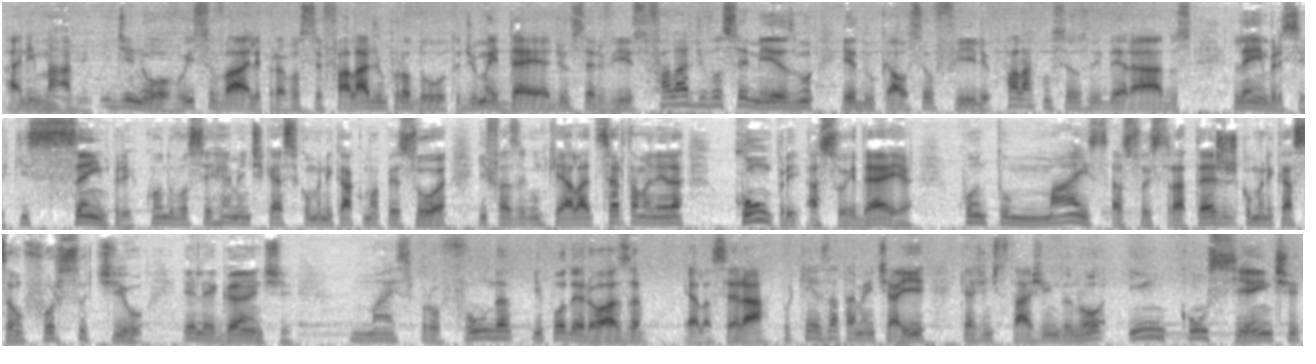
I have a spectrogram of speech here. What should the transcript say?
animado. E de novo, isso vale para você falar de um produto, de uma ideia, de um serviço, falar de você mesmo, educar o seu filho, falar com seus liderados. Lembre-se que sempre, quando você realmente quer se comunicar com uma pessoa e fazer com que ela, de certa maneira, compre a sua ideia, quanto mais a sua estratégia de comunicação for sutil, elegante, mais profunda e poderosa ela será. Porque é exatamente aí que a gente está agindo no inconsciente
